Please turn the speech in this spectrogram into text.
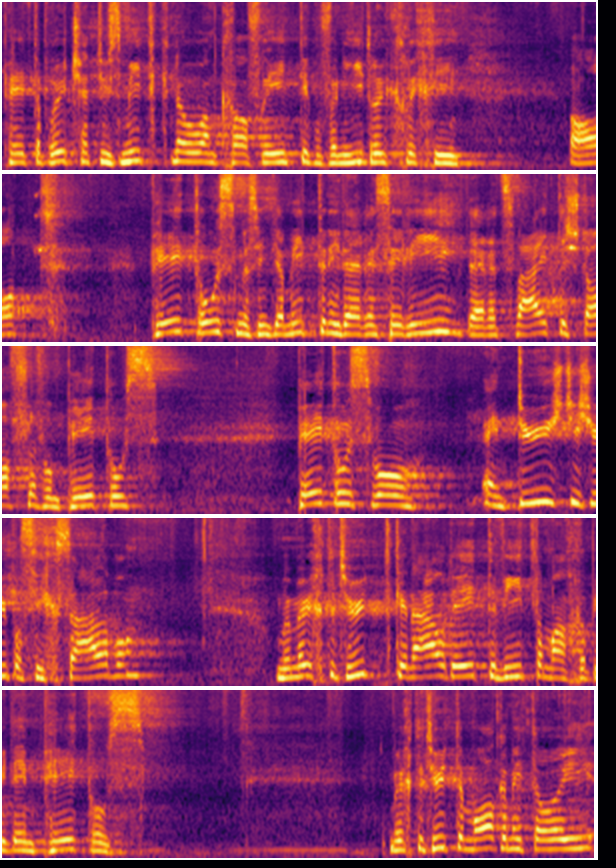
Peter Brütsch hat uns mitgenommen am Karfreitag auf eine eindrückliche Art. Petrus, wir sind ja mitten in dieser Serie, dieser zweiten Staffel von Petrus. Petrus, der enttäuscht ist über sich selber. Und wir möchten heute genau dort weitermachen, bei dem Petrus. Wir möchten heute Morgen mit euch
